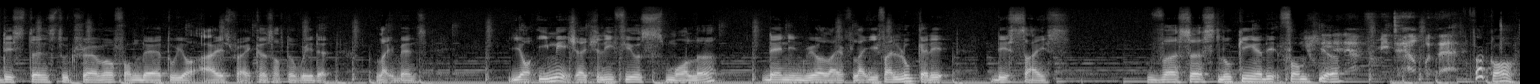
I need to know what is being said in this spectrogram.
distance to travel from there to your eyes, right? Because of the way that light bends your image actually feels smaller than in real life. Like if I look at it this size versus looking at it from here. need to help with that Fuck off.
